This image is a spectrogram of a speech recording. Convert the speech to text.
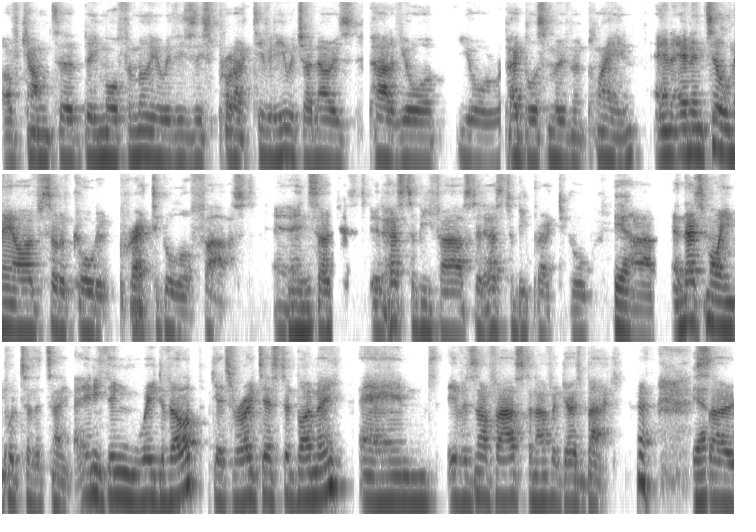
I've come to be more familiar with is this productivity, which I know is part of your your paperless movement plan. And and until now, I've sort of called it practical or fast. And, and, so just, it has to be fast, it has to be practical. Yeah. Uh, and that's my input to the team. Anything we develop gets road tested by me. And if it's not fast enough, it goes back. yeah. So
